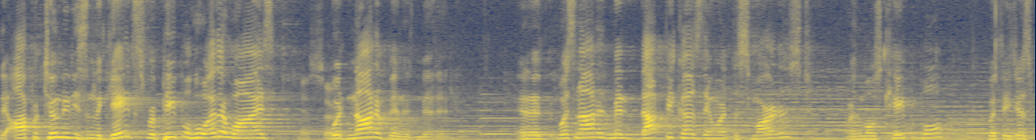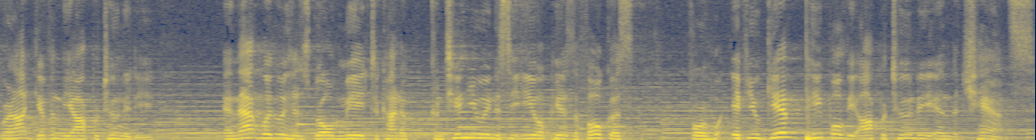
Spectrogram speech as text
the opportunities and the gates for people who otherwise yes, would not have been admitted. And it was not admitted not because they weren't the smartest or the most capable, but they just were not given the opportunity. And that really has drove me to kind of continuing to see EOP as a focus for if you give people the opportunity and the chance,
